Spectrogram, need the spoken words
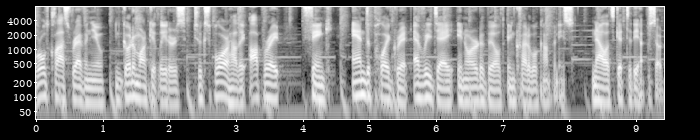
world class revenue and go to market leaders to explore how they operate, think, and deploy grit every day in order to build incredible companies. Now let's get to the episode.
